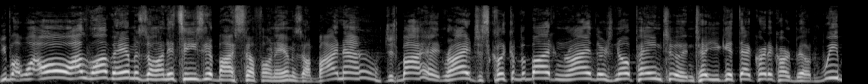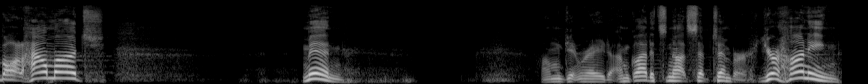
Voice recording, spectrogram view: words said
You bought, well, oh, I love Amazon. It's easy to buy stuff on Amazon. Buy now. Just buy it, right? Just click of a button, right? There's no pain to it until you get that credit card bill. We bought how much? Men, I'm getting ready to, I'm glad it's not September. You're hunting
